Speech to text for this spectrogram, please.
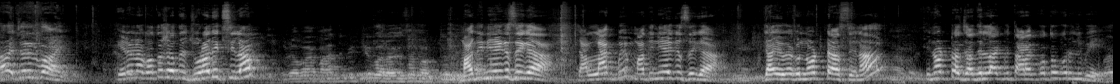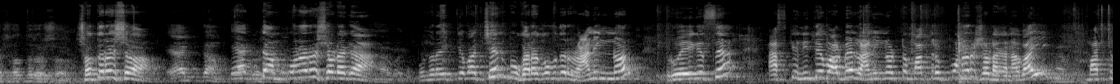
ভাই। জলিল ভাই এটা না কত সাথে? জোড়া দেখছিলাম। মাদি নিয়ে গেছে গা। যার লাগবে মাদি নিয়ে গেছে গা। যাই হোক এখন নটটা আছে না? এই নটটা যাদের লাগবে তারা কত করে নিবে? সতেরোশো। একদম। একদম পনেরোশো। টাকা। হ্যাঁ ভাই। বন্ধুরা দেখতে পাচ্ছেন বোখারা কবুতর রানিং নট রয়ে গেছে। আজকে নিতে পারবেন রানিং নটটা মাত্র পনেরোশো টাকা না ভাই? মাত্র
